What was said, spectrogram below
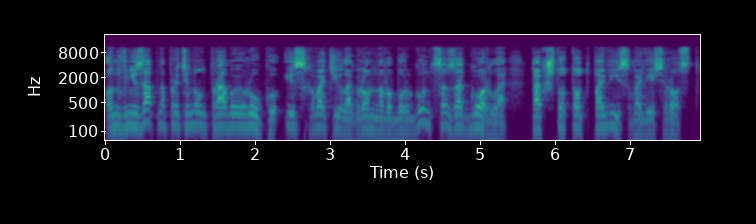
он внезапно протянул правую руку и схватил огромного бургунца за горло, так что тот повис во весь рост.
